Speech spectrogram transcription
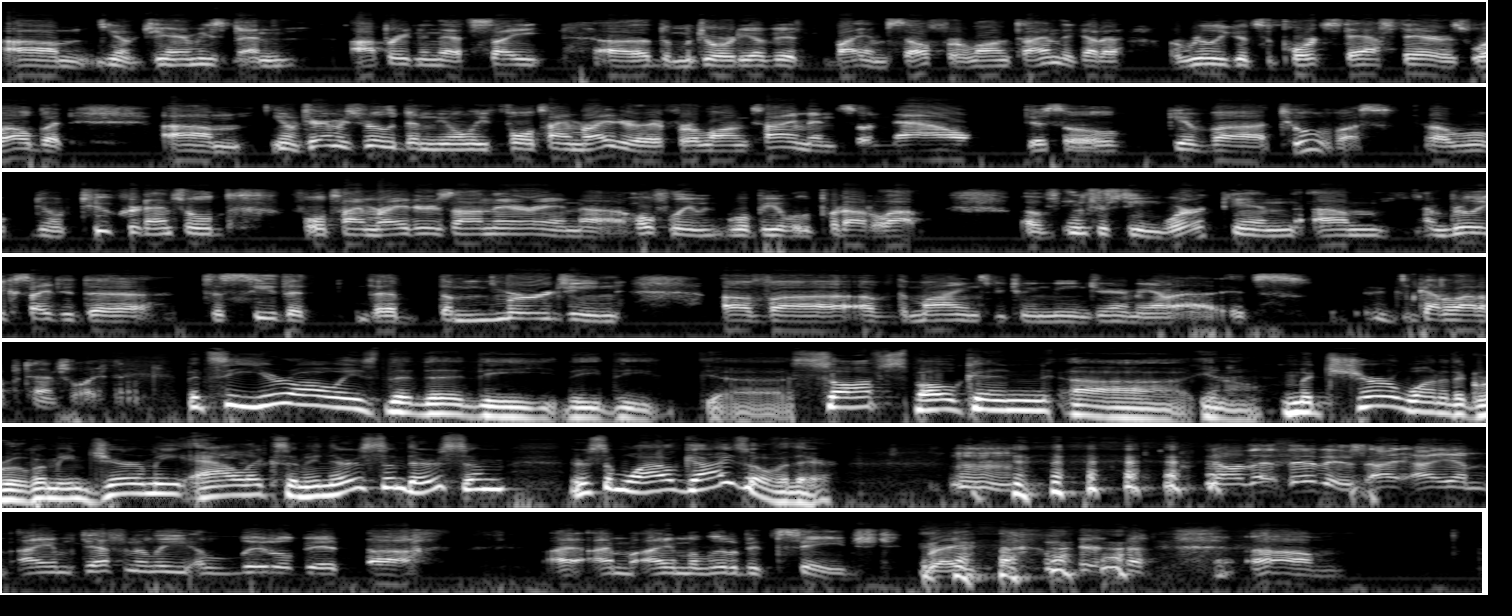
Um, you know, Jeremy's been operating that site, uh, the majority of it by himself for a long time. They got a, a really good support staff there as well. But, um, you know, Jeremy's really been the only full time writer there for a long time. And so now this will give uh, two of us, uh, we'll, you know, two credentialed full time writers on there. And uh, hopefully we'll be able to put out a lot of interesting work. And um, I'm really excited to, to see the, the, the merging of, uh, of the minds between me and Jeremy. Uh, it's, it's got a lot of potential, I think. But see, you're always the the the the, the uh, soft spoken, uh, you know, mature one of the group. I mean, Jeremy, Alex. I mean, there's some there's some there's some wild guys over there. Mm-hmm. no, that that is. I, I am I am definitely a little bit. Uh, I, I'm I'm a little bit saged, right? um,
